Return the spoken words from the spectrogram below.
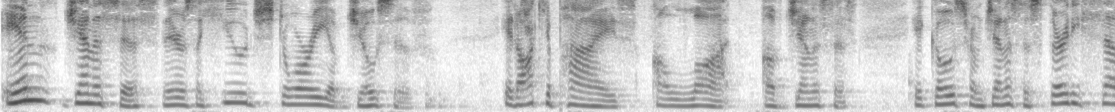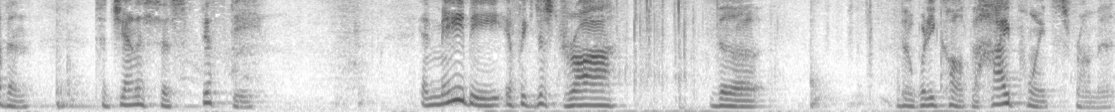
In Genesis, there's a huge story of Joseph. It occupies a lot of Genesis. It goes from Genesis 37 to Genesis 50. And maybe if we just draw the the what do you call it, the high points from it,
